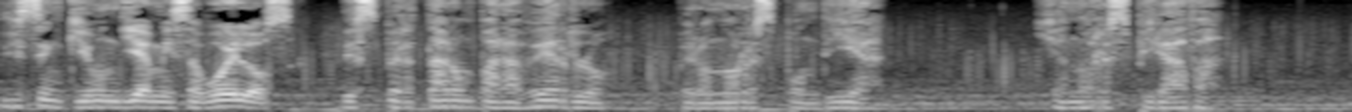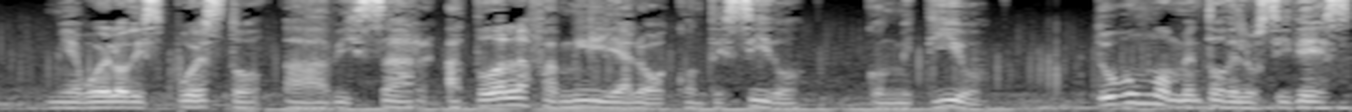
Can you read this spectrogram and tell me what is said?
Dicen que un día mis abuelos despertaron para verlo, pero no respondía. Ya no respiraba. Mi abuelo dispuesto a avisar a toda la familia lo acontecido con mi tío, tuvo un momento de lucidez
